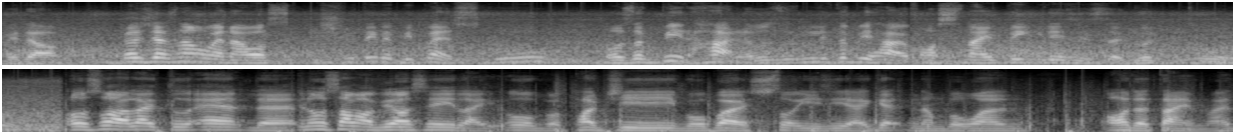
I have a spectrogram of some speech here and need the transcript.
without. Because just now when I was shooting the people at school, it was a bit hard. It was a little bit hard. For sniping, this is a good tool. Also, I like to add that, you know, some of y'all say like, oh, but PUBG Mobile is so easy. I get number one all the time. I,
